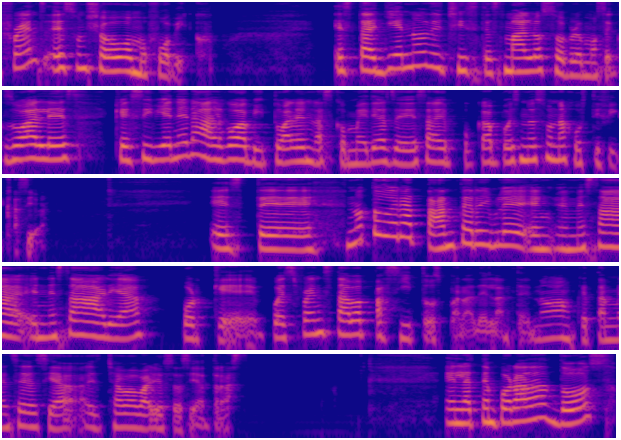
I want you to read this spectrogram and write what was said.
Friends es un show homofóbico. Está lleno de chistes malos sobre homosexuales, que si bien era algo habitual en las comedias de esa época, pues no es una justificación. Este, no todo era tan terrible en, esa, en esa área, porque pues Friends estaba pasitos para adelante, ¿no? Aunque también se decía, echaba varios hacia atrás. En la temporada 2,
